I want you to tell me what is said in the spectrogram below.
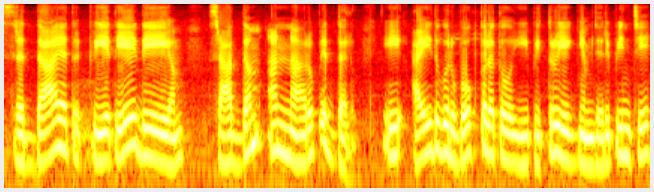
శ్రద్ధాయ త్రిక్రియతే దేయం శ్రాద్ధం అన్నారు పెద్దలు. ఈ ఐదుగురు భోక్తులతో ఈ పితృయజ్ఞం జరిపించే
